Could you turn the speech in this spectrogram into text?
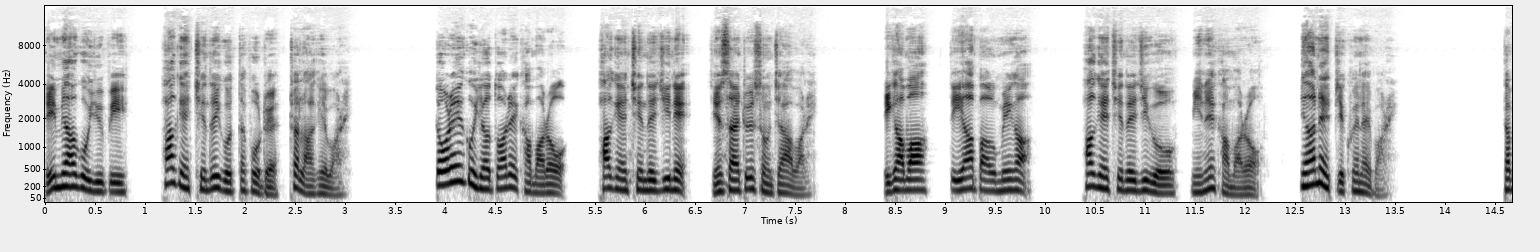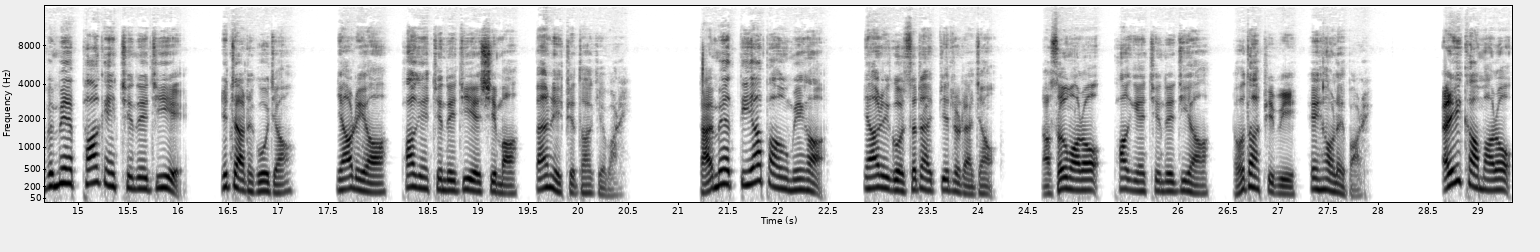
လေးများကိုယူပြီးဖခင်ချင်းသိန်းကိုတတ်ဖို့အတွက်ထွက်လာခဲ့ပါတယ်။တော်ရဲကိုရောက်သွားတဲ့အခါမှာတော့ဖခင်ချင်းသိန်းကြီးနဲ့ရင်ဆိုင်တွေ့ဆုံကြရပါတယ်။ဒီခါမှာတရားပါဦးမင်းကဖခင်ချင်းသိန်းကြီးကိုမြင်တဲ့အခါမှာတော့မြားနဲ့ပြစ်ခွင်းလိုက်ပါတယ်။ဒါပေမဲ့ဖခင်ချင်းသိန်းကြီးရဲ့မြစ်တာတကိုးကြောင့်မြားတွေဟာဖခင်ချင်းသိန်းကြီးရဲ့ရှေ့မှာပန်းတွေဖြစ်သွားခဲ့ပါတယ်။ဒါပေမဲ့တရားပါဦးမင်းကမြားတွေကိုစက်တိုက်ပြစ်လွတ်တာကြောင့်နောက်ဆုံးမှာတော့ဖခင်ချင်းသိန်းကြီးဟာ ဒေါသဖြစ်ပြီးဟိမ့်ဟောက်လိုက်ပါတယ်။အဲဒီခါမှာတော့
